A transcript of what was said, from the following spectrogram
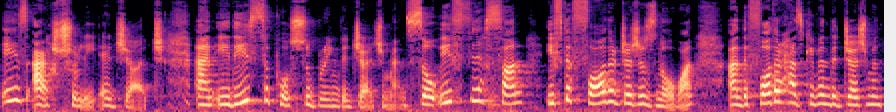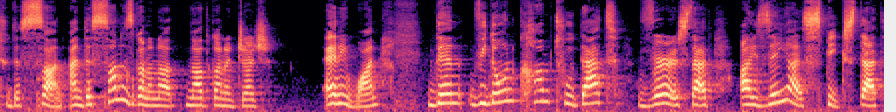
is actually a judge, and it is supposed to bring the judgment. So if the Son, if the Father judges no one, and the Father has given the judgment to the Son, and the Son is gonna not not gonna judge anyone, then we don't come to that verse that Isaiah speaks that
